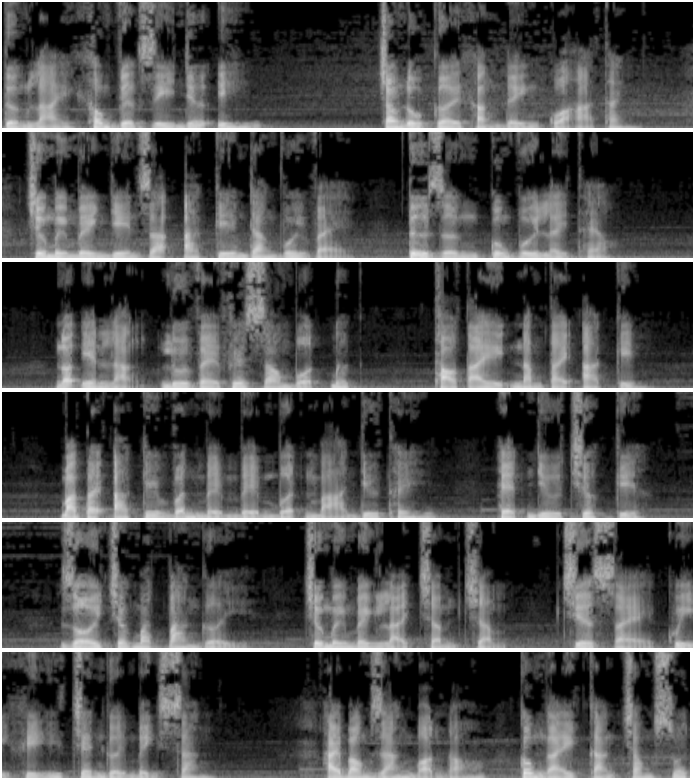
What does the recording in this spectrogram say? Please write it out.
tương lai không việc gì như ý. Trong nụ cười khẳng định của Hà Thanh Trường Minh Minh nhìn ra A Kim đang vui vẻ, Tự dưng cũng vui lây theo. Nó yên lặng lùi về phía sau một bước Thảo tay nắm tay A Kim Bàn tay A Kim vẫn mềm mềm mượt mà như thế, Hệt như trước kia. Rồi trước mắt ba người Trường Minh Minh lại chậm chậm Chia sẻ quỷ khí trên người mình sang. Hai bóng dáng bọn nó Cũng ngày càng trong suốt.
